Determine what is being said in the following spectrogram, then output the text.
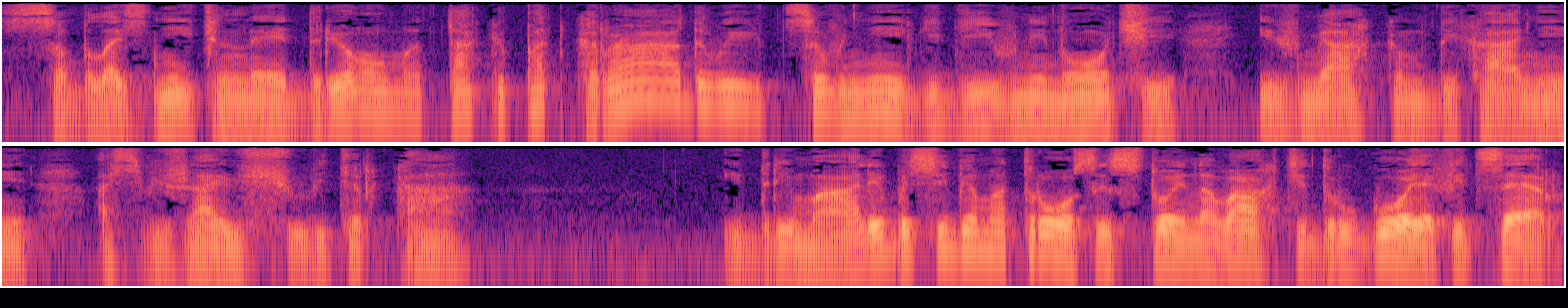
Соблазнительная дрема так и подкрадывается в неге дивной ночи и в мягком дыхании освежающего ветерка. И дремали бы себе матросы, стой на вахте другой офицер,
